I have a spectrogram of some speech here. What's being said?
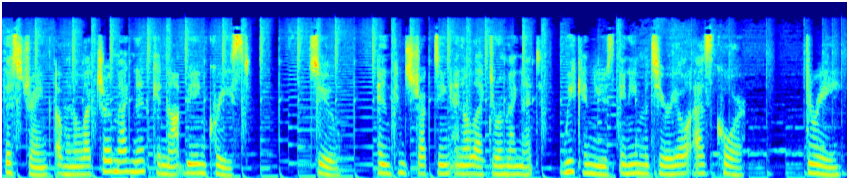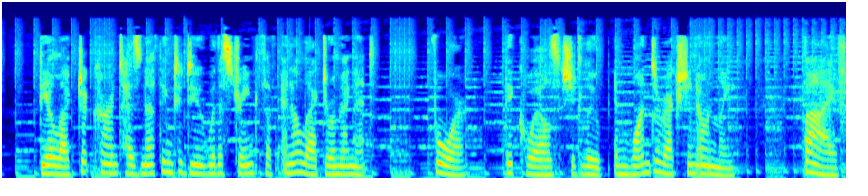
The strength of an electromagnet cannot be increased. 2. In constructing an electromagnet, we can use any material as core. 3. The electric current has nothing to do with the strength of an electromagnet. 4. The coils should loop in one direction only. 5.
